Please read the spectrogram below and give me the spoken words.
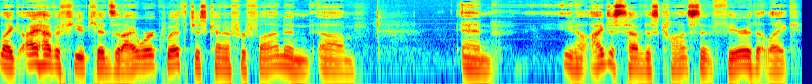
like I have a few kids that I work with just kind of for fun, and um, and you know, I just have this constant fear that like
